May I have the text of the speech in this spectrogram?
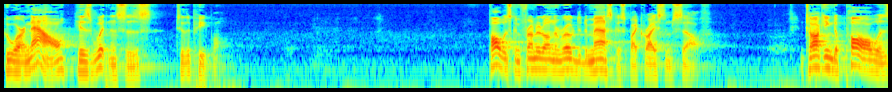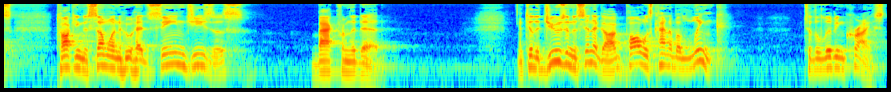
who are now his witnesses to the people. Paul was confronted on the road to Damascus by Christ himself. Talking to Paul was talking to someone who had seen Jesus back from the dead. And to the Jews in the synagogue, Paul was kind of a link to the living Christ.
